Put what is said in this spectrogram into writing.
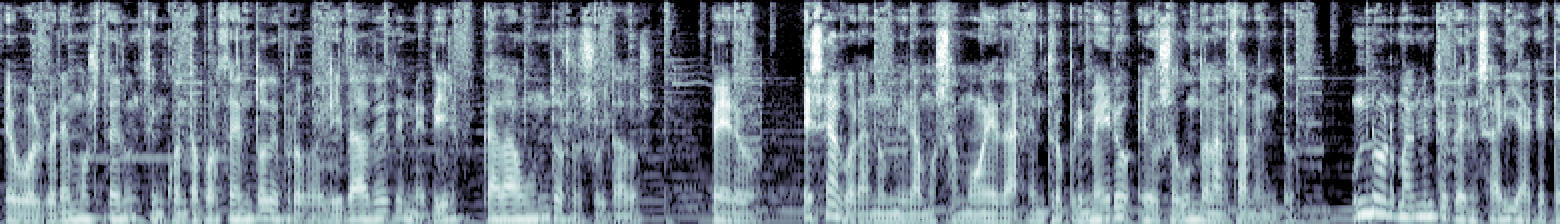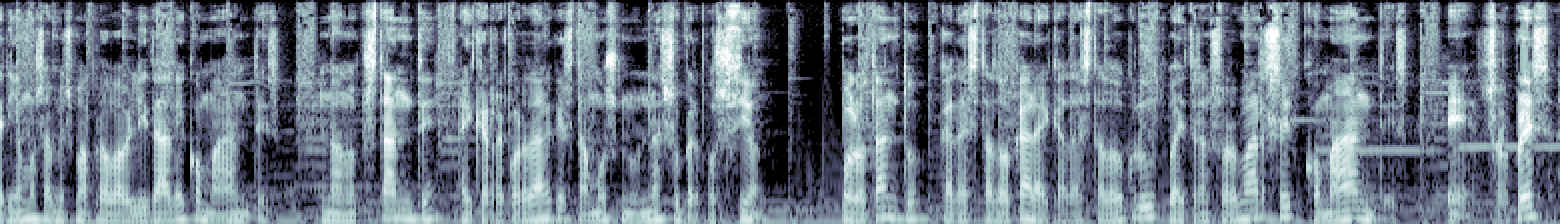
e volveremos ter un 50% de probabilidade de medir cada un dos resultados. Pero, E se agora non miramos a moeda entre o primeiro e o segundo lanzamento? Un normalmente pensaría que teríamos a mesma probabilidade como antes, non obstante, hai que recordar que estamos nunha superposición. Polo tanto, cada estado cara e cada estado cruz vai transformarse como antes, e, sorpresa,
